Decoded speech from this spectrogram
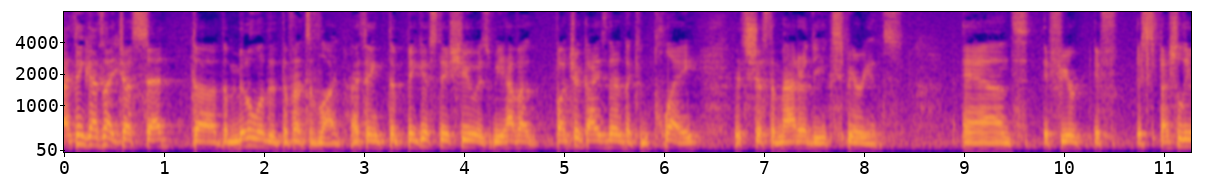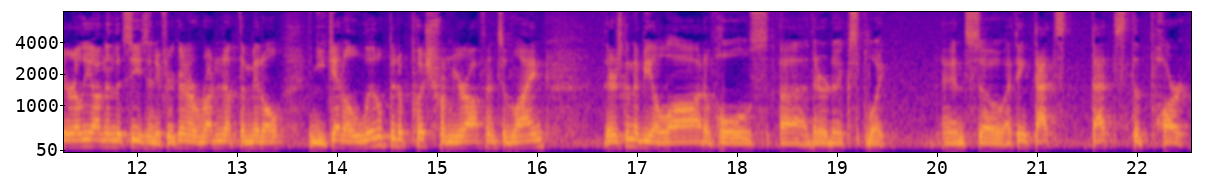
I think, as I just said, the the middle of the defensive line. I think the biggest issue is we have a bunch of guys there that can play. It's just a matter of the experience. And if you're if especially early on in the season, if you're going to run it up the middle and you get a little bit of push from your offensive line, there's going to be a lot of holes uh, there to exploit. And so I think that's that's the part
